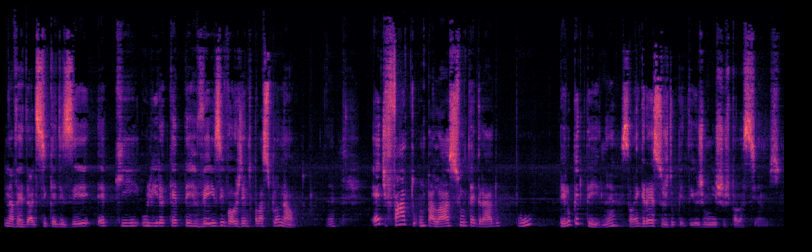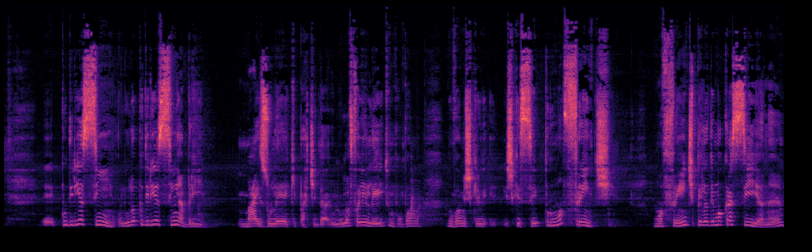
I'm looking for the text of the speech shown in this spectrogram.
na verdade, se quer dizer é que o Lira quer ter vez e voz dentro do Palácio Planalto. Né? É, de fato, um palácio integrado por, pelo PT, né? são egressos do PT, os ministros palacianos. É, poderia sim, o Lula poderia sim abrir mais o leque partidário. O Lula foi eleito, não vamos, não vamos esquecer, por uma frente, uma frente pela democracia, né?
